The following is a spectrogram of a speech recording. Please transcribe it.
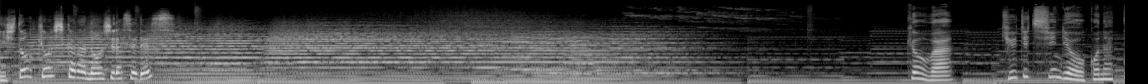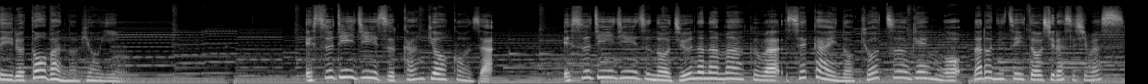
西東京市からのお知らせです。今日は休日診療を行っている当番の病院。SDGs 環境講座。SDGs の17マークは世界の共通言語などについてお知らせします。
